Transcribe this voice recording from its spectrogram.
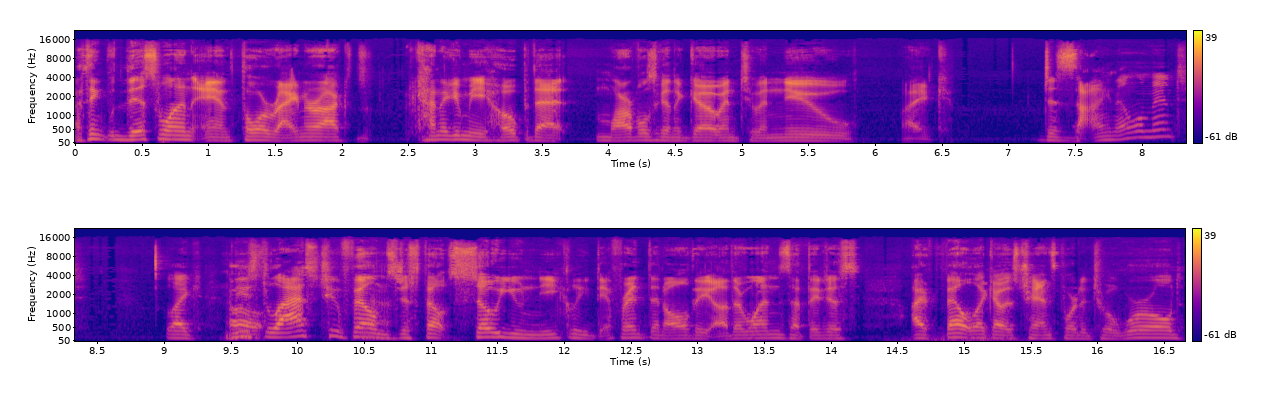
I think this one and Thor Ragnarok kind of give me hope that Marvel's going to go into a new like design element. Like oh, these last two films yeah. just felt so uniquely different than all the other ones that they just I felt like I was transported to a world.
